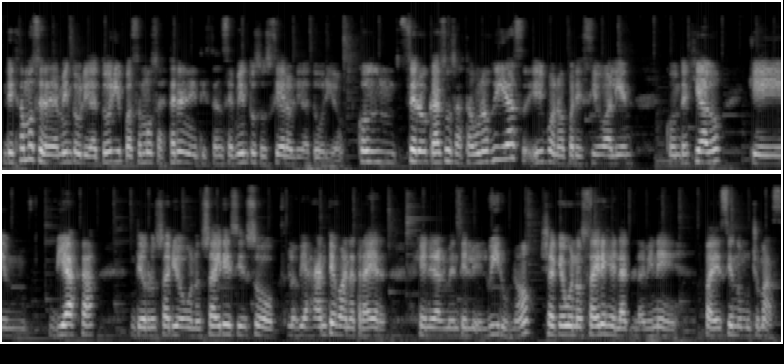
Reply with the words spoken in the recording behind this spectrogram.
dejamos el aislamiento obligatorio y pasamos a estar en el distanciamiento social obligatorio. Con cero casos hasta unos días y bueno, apareció alguien contagiado que viaja de Rosario a Buenos Aires y eso los viajantes van a traer generalmente el, virus, ¿no? Ya que Buenos Aires la, la viene padeciendo mucho más.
